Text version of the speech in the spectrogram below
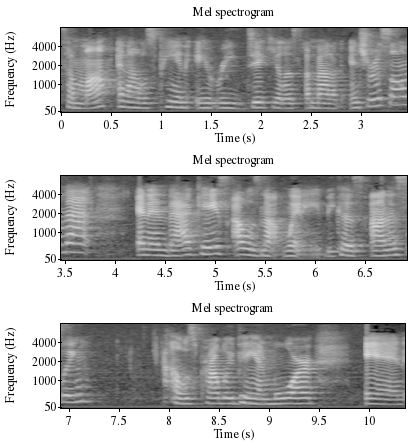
to month and I was paying a ridiculous amount of interest on that. And in that case, I was not winning because honestly, I was probably paying more in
